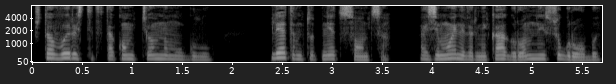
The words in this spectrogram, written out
Что вырастет в таком темном углу? Летом тут нет солнца, а зимой наверняка огромные сугробы.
